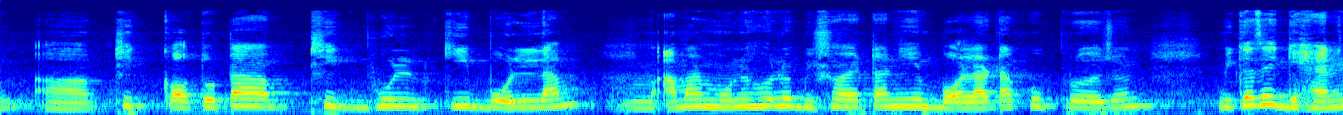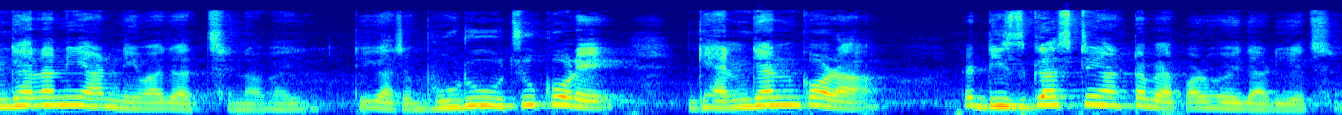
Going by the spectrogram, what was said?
ঠিক কতটা ঠিক ভুল কি বললাম। আমার মনে হলো বিষয়টা নিয়ে বলাটা খুব প্রয়োজন। বিকজ এই ঘ্যান ঘ্যানা নিয়ে আর নেওয়া যাচ্ছে না ভাই, ঠিক আছে? ভুরু উঁচু করে ঘ্যান ঘ্যান করা, এটা ডিসগাস্টিং একটা ব্যাপার হয়ে দাঁড়িয়েছে।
